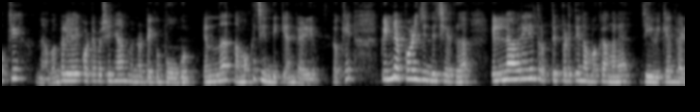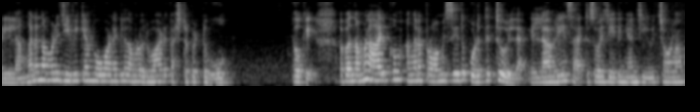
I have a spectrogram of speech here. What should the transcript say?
ഓക്കെ അവൻ കളിയായിക്കോട്ടെ പക്ഷേ ഞാൻ മുന്നോട്ടേക്ക് പോകും എന്ന് നമുക്ക് ചിന്തിക്കാൻ കഴിയും. ഓക്കെ പിന്നെ എപ്പോഴും ചിന്തിച്ചേക്കുക എല്ലാവരെയും തൃപ്തിപ്പെടുത്തി നമുക്ക് അങ്ങനെ ജീവിക്കാൻ കഴിയില്ല. അങ്ങനെ നമ്മൾ ജീവിക്കാൻ പോവുകയാണെങ്കിൽ നമ്മൾ ഒരുപാട് കഷ്ടപ്പെട്ടു പോകും ഓക്കെ അപ്പം നമ്മൾ ആർക്കും അങ്ങനെ പ്രോമിസ് ചെയ്ത് കൊടുത്തിട്ടുമില്ല. എല്ലാവരെയും സാറ്റിസ്ഫൈ ചെയ്ത് ഞാൻ ജീവിച്ചോളാം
